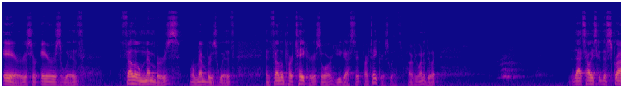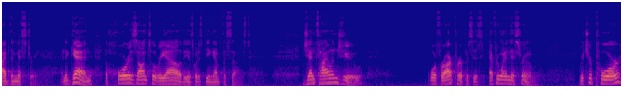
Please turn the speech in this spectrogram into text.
heirs or heirs with, fellow members or members with, and fellow partakers, or you guessed it, partakers with, however you want to do it. That's how he's going to describe the mystery. And again, the horizontal reality is what is being emphasized. Gentile and Jew, or for our purposes, everyone in this room, rich or poor,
